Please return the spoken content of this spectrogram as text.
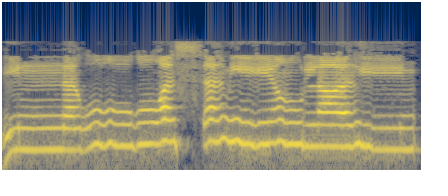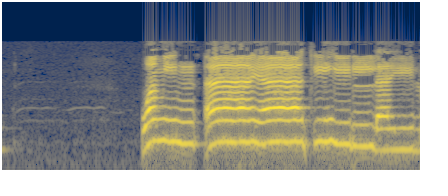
انه هو السميع العليم ومن آياته الليل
